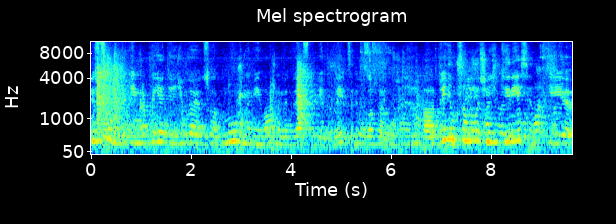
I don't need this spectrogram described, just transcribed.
Безусловно, мероприятия являются нужными и важными для студентов, для их целеполагания. А, Тренинг сам был очень интересен и э,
